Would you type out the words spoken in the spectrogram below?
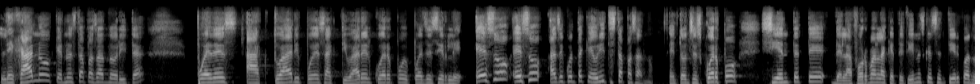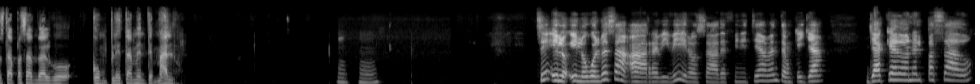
lejano que no está pasando ahorita, puedes actuar y puedes activar el cuerpo y puedes decirle, eso, eso, haz de cuenta que ahorita está pasando. Entonces cuerpo, siéntete de la forma en la que te tienes que sentir cuando está pasando algo completamente malo. Sí, y lo, y lo vuelves a, revivir, o sea, definitivamente, aunque ya, ya quedó en el pasado,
